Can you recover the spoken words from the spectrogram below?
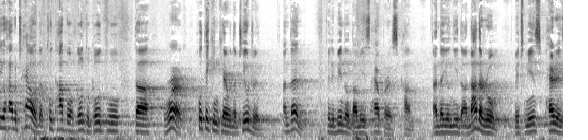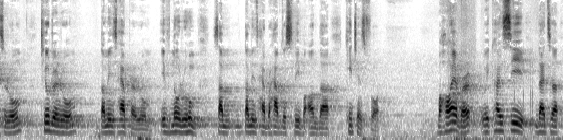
you have a child, two couples going to go to the work, who taking care of the children, and then Filipino Burmese helpers come, and then you need another room, which means parents' room, children room, Burmese helper room. If no room, some Burmese helper have to sleep on the kitchen's floor. But however, we can see that uh,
